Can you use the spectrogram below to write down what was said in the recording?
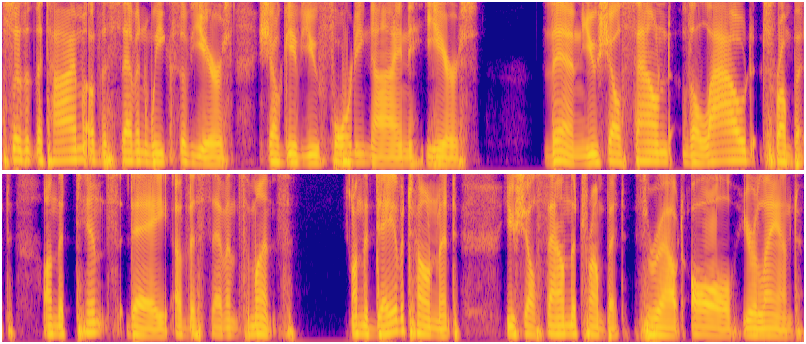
so that the time of the seven weeks of years shall give you forty nine years. Then you shall sound the loud trumpet on the tenth day of the seventh month. On the day of atonement you shall sound the trumpet throughout all your land.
